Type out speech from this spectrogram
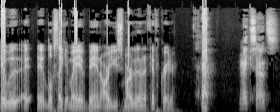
It was, it- it looks like it may have been Are You Smarter Than a Fifth Grader? Makes sense.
